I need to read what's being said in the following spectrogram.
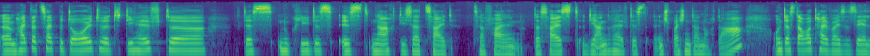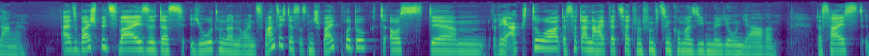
ähm, Halbwertszeit bedeutet, die Hälfte des Nuklides ist nach dieser Zeit zerfallen. Das heißt, die andere Hälfte ist entsprechend dann noch da und das dauert teilweise sehr lange. Also beispielsweise das Jod 129, das ist ein Spaltprodukt aus dem Reaktor, das hat eine Halbwertszeit von 15,7 Millionen Jahre. Das heißt,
